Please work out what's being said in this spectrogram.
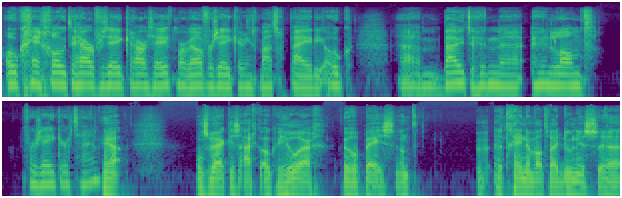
Ook geen grote herverzekeraars heeft, maar wel verzekeringsmaatschappijen die ook um, buiten hun, uh, hun land verzekerd zijn. Ja, ons werk is eigenlijk ook heel erg Europees. Want hetgene wat wij doen is, uh,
